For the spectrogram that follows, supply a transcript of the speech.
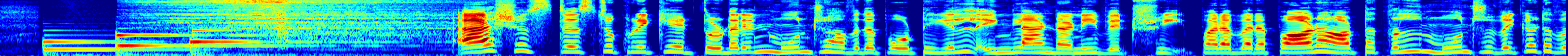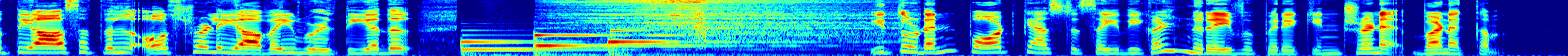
ஆஷஸ் டெஸ்ட் கிரிக்கெட் தொடரின் மூன்றாவது போட்டியில் இங்கிலாந்து அணி வெற்றி. பரபரப்பான ஆட்டத்தில் மூன்று விக்கெட் வித்தியாசத்தில் ஆஸ்திரேலியாவை வீழ்த்தியது. இத்துடன் பாட்காஸ்ட் செய்திகள் நிறைவு பெறுகின்றன. வணக்கம்.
